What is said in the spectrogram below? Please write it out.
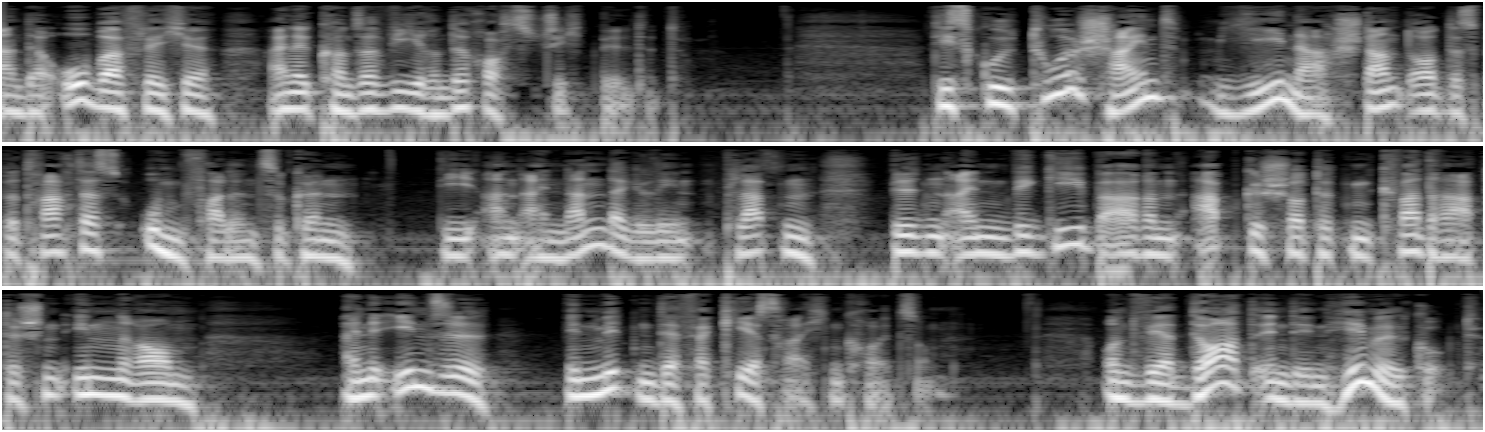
an der Oberfläche eine konservierende Rostschicht bildet. Die Skulptur scheint, je nach Standort des Betrachters, umfallen zu können. Die aneinandergelehnten Platten bilden einen begehbaren, abgeschotteten quadratischen Innenraum, eine Insel inmitten der verkehrsreichen Kreuzung. Und wer dort in den Himmel guckt,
